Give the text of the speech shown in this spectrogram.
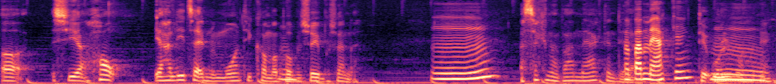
og siger, hov, jeg har lige talt med mor, de kommer mm. på besøg på søndag. Mm. Og så kan man bare mærke den der... Man bare mærke det, ikke? Det ulmer, mm. ikke?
